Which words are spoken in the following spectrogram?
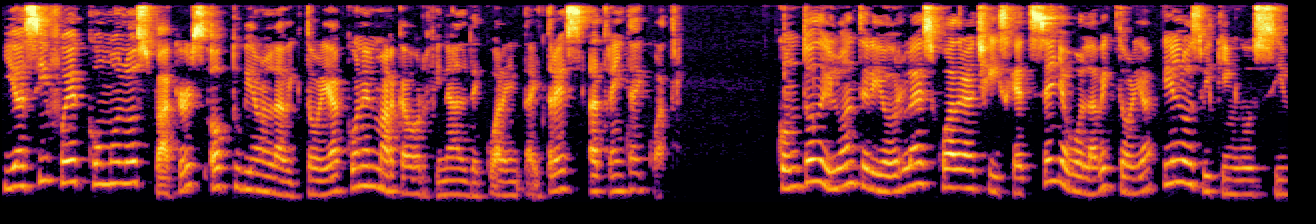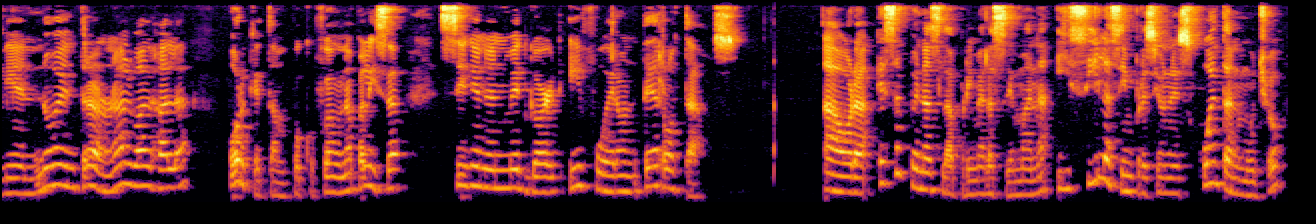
Y así fue como los Packers obtuvieron la victoria con el marcador final de 43 a 34. Con todo y lo anterior, la escuadra Cheesehead se llevó la victoria y los vikingos, si bien no entraron al Valhalla, porque tampoco fue una paliza, siguen en Midgard y fueron derrotados. Ahora, es apenas la primera semana y sí las impresiones cuentan mucho,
